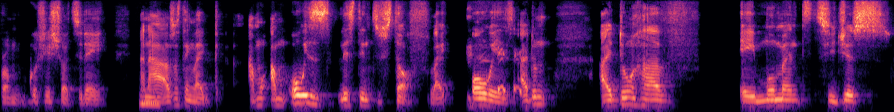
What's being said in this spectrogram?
from grocery store today, and I was just thinking, like, I'm I'm always listening to stuff, like always. I don't I don't have a moment to just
